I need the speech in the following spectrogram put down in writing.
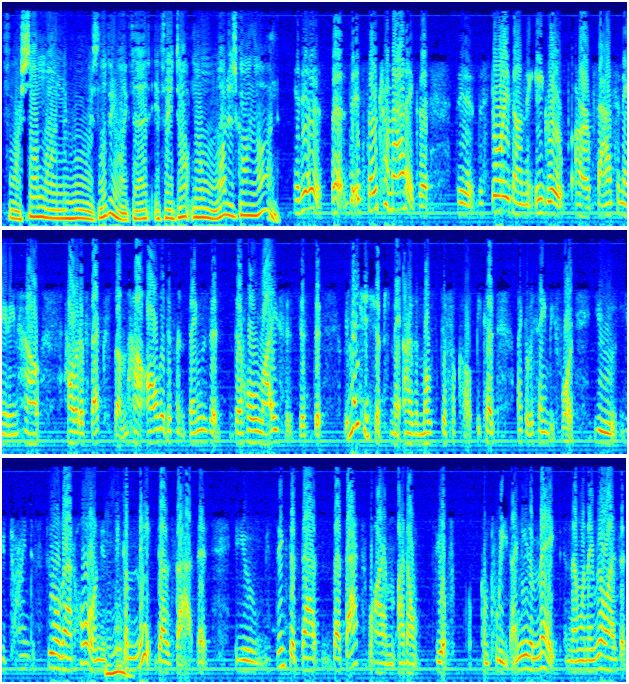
for someone who is living like that if they don't know what is going on. It is. The, the, it's so traumatic. The, the the stories on the e group are fascinating. How how it affects them. How all the different things that their whole life is just that relationships may, are the most difficult because, like I was saying before, you you're trying to fill that hole, and you think mm-hmm. a mate does that. That you, you think that that that that's why I'm, I don't feel complete. I need a mate, and then when they realize that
